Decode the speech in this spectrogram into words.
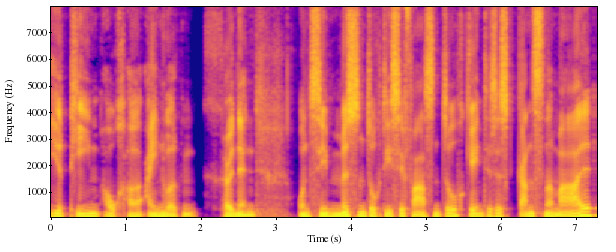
Ihr Team auch äh, einwirken können. Und Sie müssen durch diese Phasen durchgehen. Das ist ganz normal,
